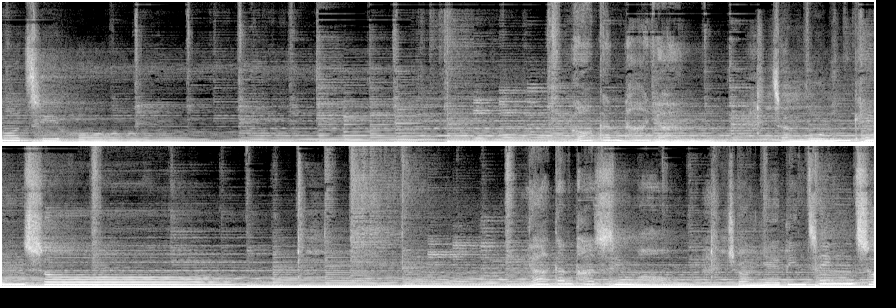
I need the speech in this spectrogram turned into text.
我自豪。笑望长夜变清早。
